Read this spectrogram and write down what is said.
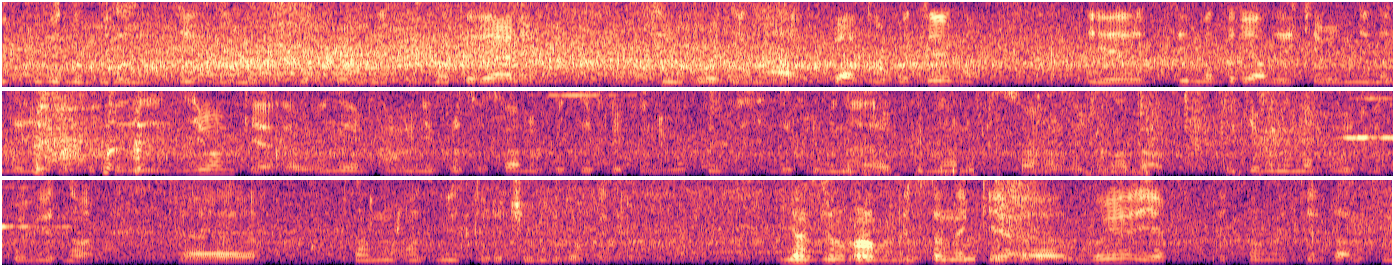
відповідно буде здійснено заслуховування цих матеріалів сьогодні на п'яту годину. І ці матеріали, які ви мені надаєте фотозйомки, е, вони повинні процесуально бути закріплені в відповідності до криміна- кримінального процесуального законодавства. Тоді вони набудуть відповідно е, самого змісту речових доказів. Як це зробили представники, е, ви як представники зараз ви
